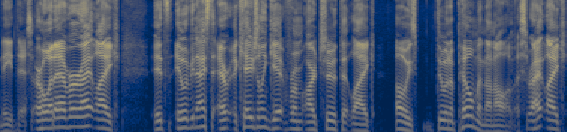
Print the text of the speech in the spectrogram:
need this or whatever, right? Like it's it would be nice to occasionally get from R-Truth that like, oh, he's doing a Pillman on all of us, right? Like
